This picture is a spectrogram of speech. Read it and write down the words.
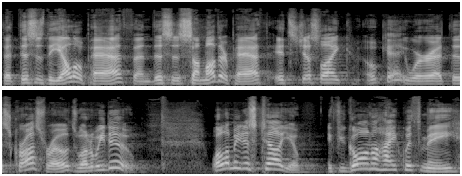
that this is the yellow path and this is some other path. It's just like, okay, we're at this crossroads. What do we do? Well, let me just tell you if you go on a hike with me,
